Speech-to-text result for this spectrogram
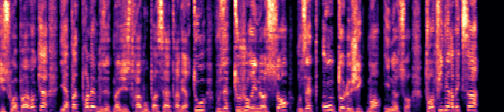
qu'il soit pas avocat. Il n'y a pas de problème. Vous êtes magistrat, vous passez à travers tout, vous êtes toujours innocent, vous êtes ontologiquement innocent. Faut en finir avec ça.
